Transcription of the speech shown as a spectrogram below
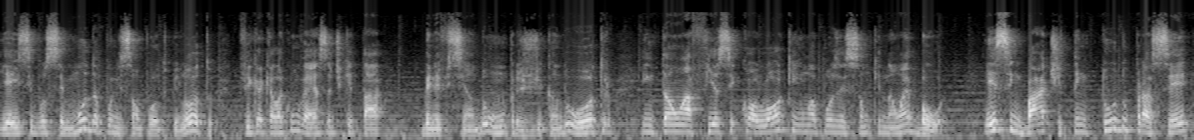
E aí, se você muda a punição para outro piloto, fica aquela conversa de que está beneficiando um, prejudicando o outro. Então a FIA se coloca em uma posição que não é boa. Esse embate tem tudo para ser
